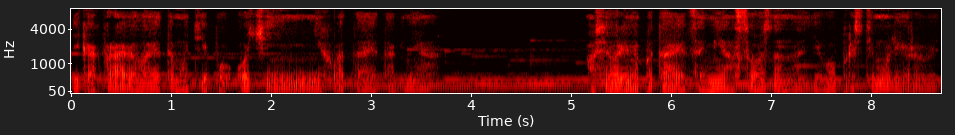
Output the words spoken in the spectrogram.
И, как правило, этому типу очень не хватает огня. Он все время пытается неосознанно его простимулировать.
